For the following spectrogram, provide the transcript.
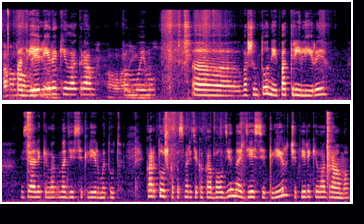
по 2 лиры килограмм, по-моему. Э, Вашингтоны по 3 лиры Взяли кило на 10 лир мы тут. Картошка, посмотрите, какая обалденная. 10 лир, 4 килограмма.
